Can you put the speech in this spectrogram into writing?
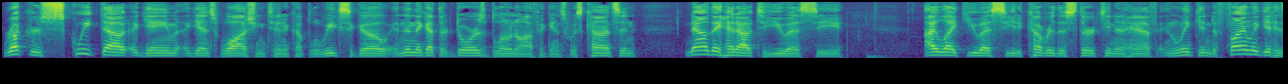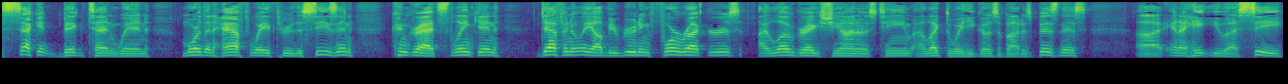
Rutgers squeaked out a game against Washington a couple of weeks ago, and then they got their doors blown off against Wisconsin. Now they head out to USC. I like USC to cover this 13 and a half and Lincoln to finally get his second Big 10 win more than halfway through the season. Congrats, Lincoln. Definitely, I'll be rooting for Rutgers. I love Greg Schiano's team. I like the way he goes about his business. Uh, and I hate USC,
